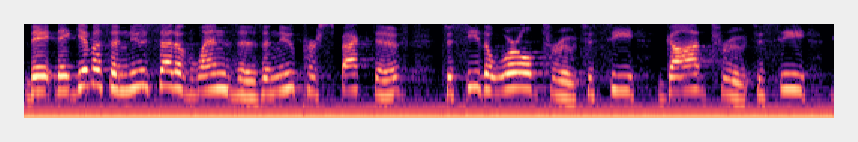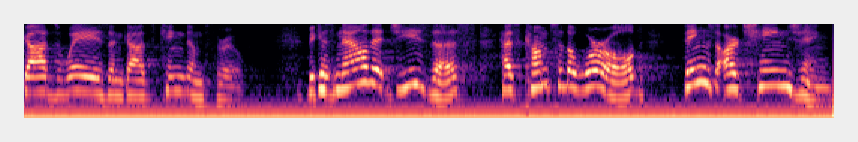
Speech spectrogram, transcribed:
They, they give us a new set of lenses, a new perspective to see the world through, to see God through, to see God's ways and God's kingdom through. Because now that Jesus has come to the world, things are changing.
